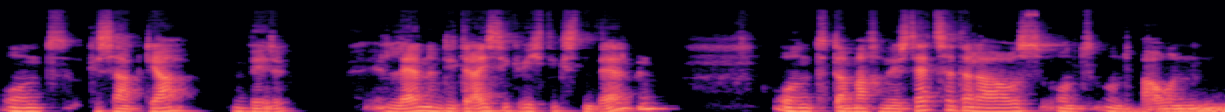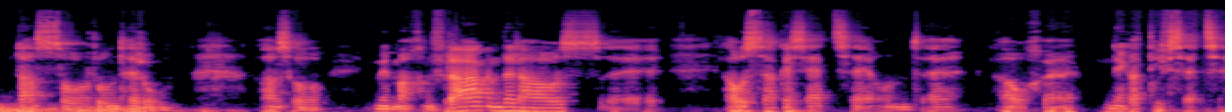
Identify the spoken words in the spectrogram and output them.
und gesagt, ja, wir lernen die 30 wichtigsten Verben und dann machen wir Sätze daraus und, und bauen das so rundherum. Also wir machen Fragen daraus, äh, Aussagesätze und äh, auch äh, Negativsätze.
